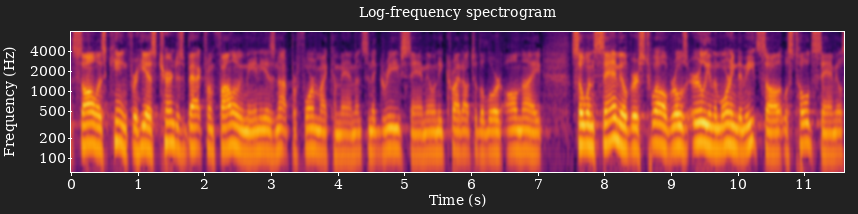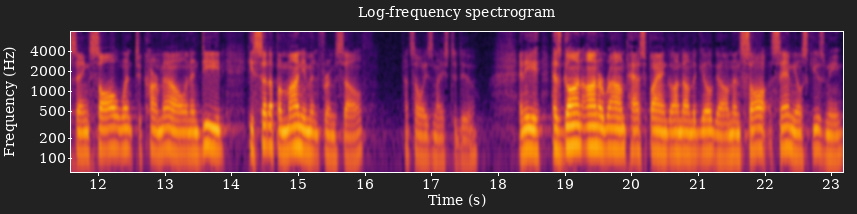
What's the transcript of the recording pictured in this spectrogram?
Saul as king, for he has turned his back from following me, and he has not performed my commandments. And it grieved Samuel, and he cried out to the Lord all night. So when Samuel, verse 12, rose early in the morning to meet Saul, it was told Samuel, saying, Saul went to Carmel, and indeed he set up a monument for himself. That's always nice to do. And he has gone on around, passed by, and gone down to Gilgal. And then Saul, Samuel, excuse me,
